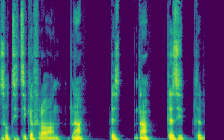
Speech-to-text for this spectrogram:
so zieht sich keine Frau an. Na, das, na, das ist, das,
